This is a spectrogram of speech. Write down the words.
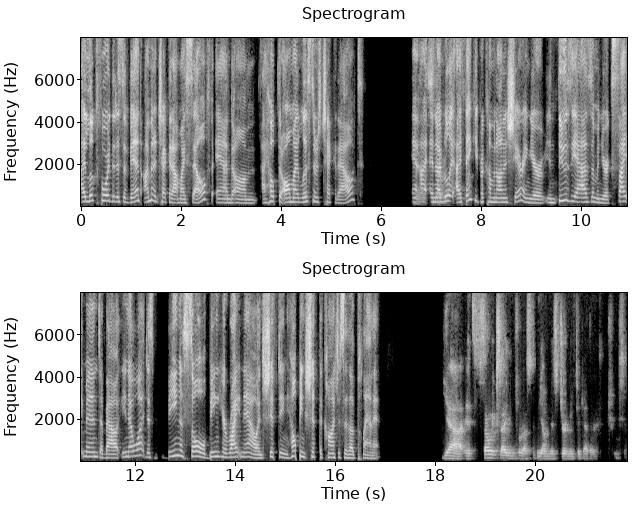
I look forward to this event. I'm going to check it out myself. And um, I hope that all my listeners check it out. And yes, I and I really I thank you for coming on and sharing your enthusiasm and your excitement about, you know what, just being a soul, being here right now and shifting, helping shift the consciousness of the planet. Yeah, it's so exciting for us to be on this journey together, Teresa.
